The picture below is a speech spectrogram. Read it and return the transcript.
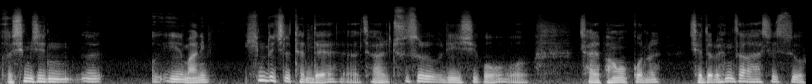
그 심신이 많이 힘드실 텐데 어, 잘 추스리시고 어, 잘 방어권을 제대로 행사하실 수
